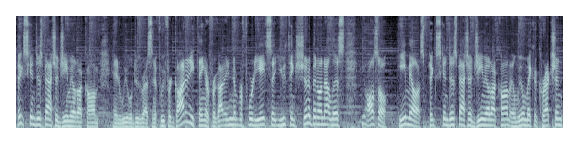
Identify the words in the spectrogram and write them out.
pigskindispatch at gmail.com and we will do the rest. And if we forgot anything or forgot any number 48s that you think should have been on that list also email us pigskindispatch at gmail.com and we'll make a correction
